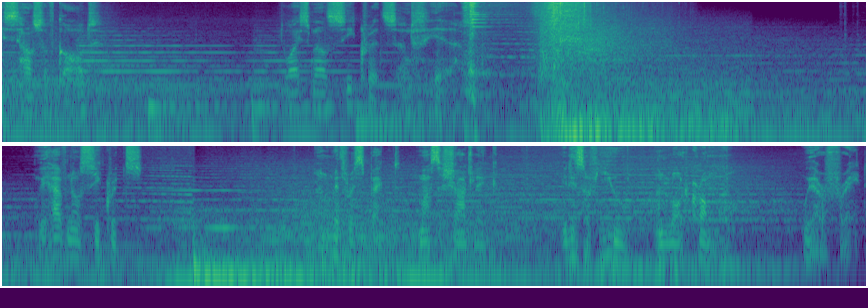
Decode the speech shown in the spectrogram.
this house of God? Do I smell secrets and fear? We have no secrets. And with respect, Master Shardlake, it is of you and Lord Cromwell we are afraid.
